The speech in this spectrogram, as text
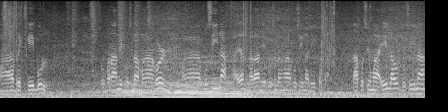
Mga brake cable. So marami po sila, mga horn, mga busina. Ayan, marami po silang mga busina dito. Tapos yung mga ilaw, busina.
